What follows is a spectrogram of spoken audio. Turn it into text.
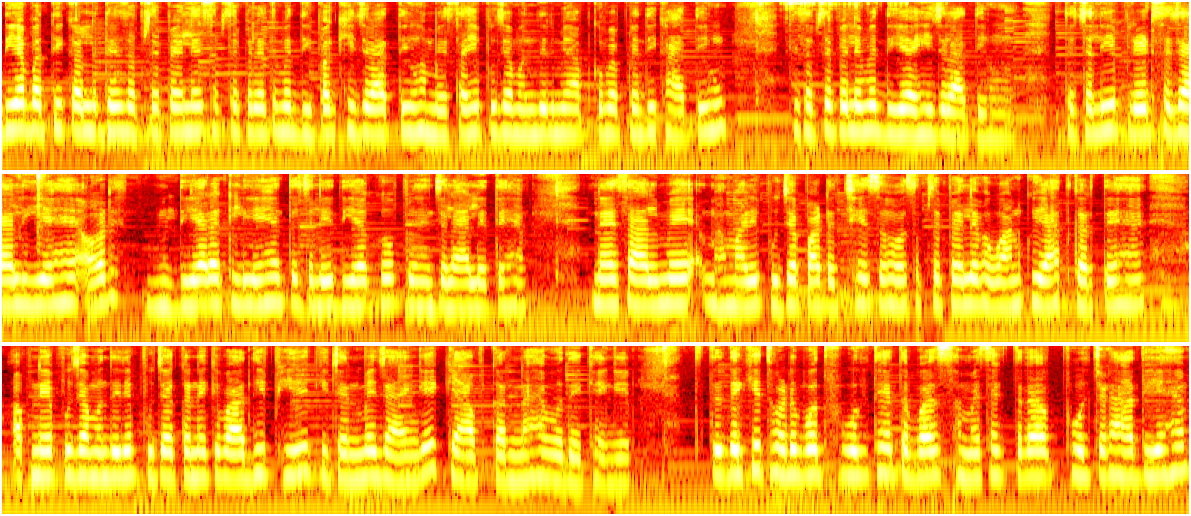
दिया बत्ती कर लेते हैं सबसे पहले। सबसे पहले तो मैं दीपक ही जलाती हूँ, हमेशा ही पूजा मंदिर में आपको मैं अपने दिखाती हूँ कि सबसे पहले मैं दिया ही जलाती हूँ। तो चलिए प्लेट सजा लिए हैं और दिया रख लिए हैं तो चलिए दिया को जला लेते हैं। नए साल में हमारी पूजा पाठ अच्छे से हो। सबसे पहले भगवान को याद करते हैं। अपने पूजा मंदिर में पूजा करने के बाद ही फिर किचन में जाएँगे, क्या आप करना है वो देखेंगे। तो देखिए, थोड़े बहुत फूल थे तो बस हमेशा की तरह फूल चढ़ा दिए हैं।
